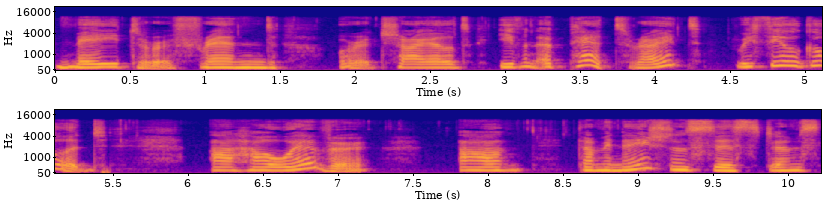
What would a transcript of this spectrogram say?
mate or a friend or a child, even a pet, right? We feel good. Uh, however, um, domination systems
